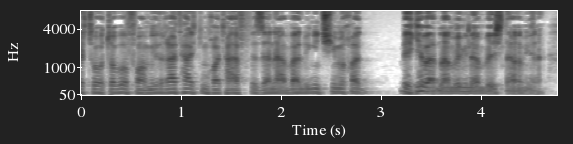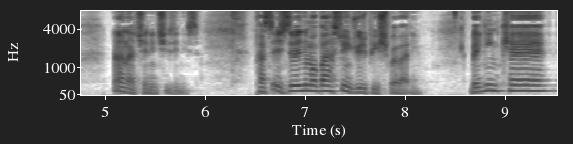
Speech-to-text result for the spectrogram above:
ارتباطا با فامیل قد هر کی می‌خواد حرف بزنه اول بگین چی می‌خواد بگه بعد من ببینم بشنوم یا نه. نه نه چنین چیزی نیست. پس اجازه بدیم ما بحث اینجوری پیش ببریم. بگیم که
